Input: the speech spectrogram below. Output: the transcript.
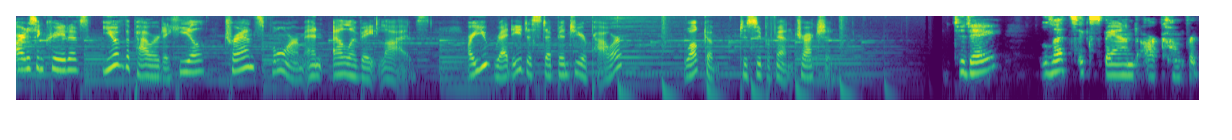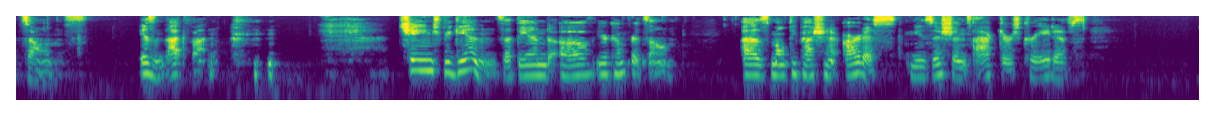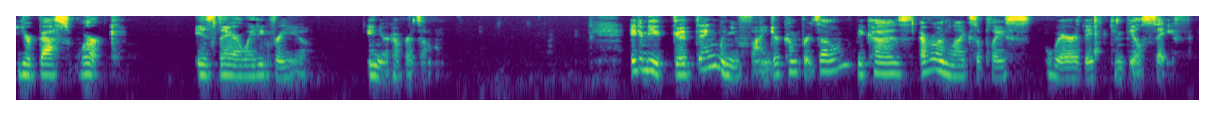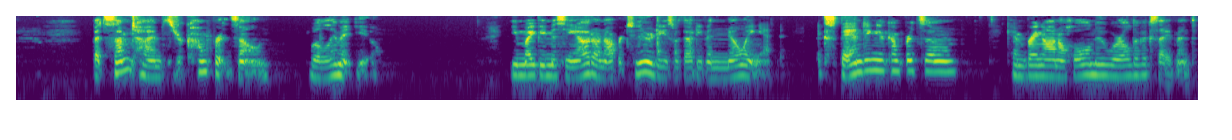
Artists and creatives, you have the power to heal, transform, and elevate lives. Are you ready to step into your power? Welcome to Superfan Attraction. Today, let's expand our comfort zones. Isn't that fun? Change begins at the end of your comfort zone. As multi passionate artists, musicians, actors, creatives, your best work is there waiting for you in your comfort zone. It can be a good thing when you find your comfort zone because everyone likes a place where they can feel safe. But sometimes your comfort zone will limit you. You might be missing out on opportunities without even knowing it. Expanding your comfort zone can bring on a whole new world of excitement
